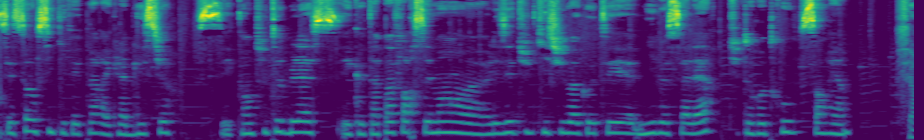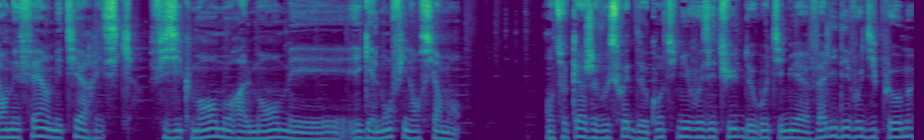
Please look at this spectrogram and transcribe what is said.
C'est ça aussi qui fait peur avec la blessure. C'est quand tu te blesses et que t'as pas forcément les études qui suivent à côté, ni le salaire, tu te retrouves sans rien. C'est en effet un métier à risque, physiquement, moralement, mais également financièrement. En tout cas, je vous souhaite de continuer vos études, de continuer à valider vos diplômes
